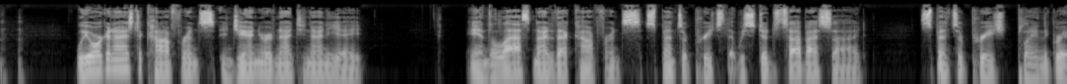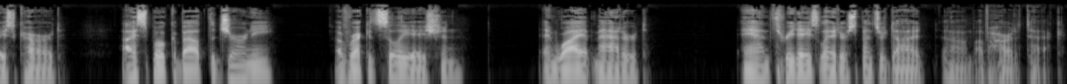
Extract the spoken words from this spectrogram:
we organized a conference in January of 1998. And the last night of that conference, Spencer preached that we stood side by side. Spencer preached playing the grace card. I spoke about the journey of reconciliation and why it mattered. And three days later, Spencer died um, of a heart attack.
